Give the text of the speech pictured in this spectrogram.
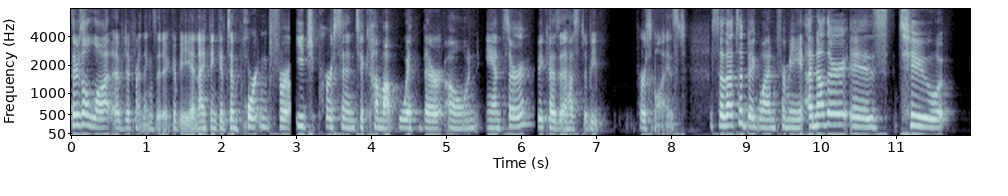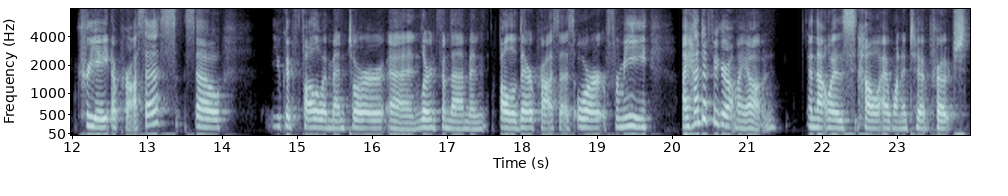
There's a lot of different things that it could be. And I think it's important for each person to come up with their own answer because it has to be personalized. So that's a big one for me. Another is to create a process. So you could follow a mentor and learn from them and follow their process. Or for me, I had to figure out my own. And that was how I wanted to approach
